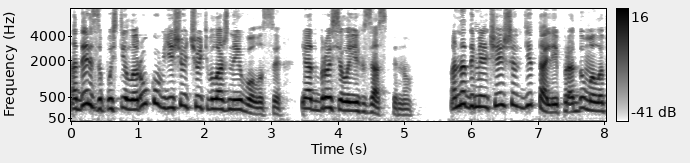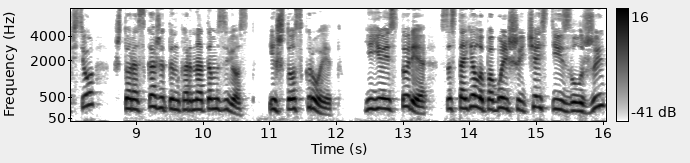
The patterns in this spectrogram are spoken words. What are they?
Адель запустила руку в еще чуть влажные волосы – и отбросила их за спину. Она до мельчайших деталей продумала все, что расскажет инкарнатам звезд и что скроет. Ее история состояла по большей части из лжи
